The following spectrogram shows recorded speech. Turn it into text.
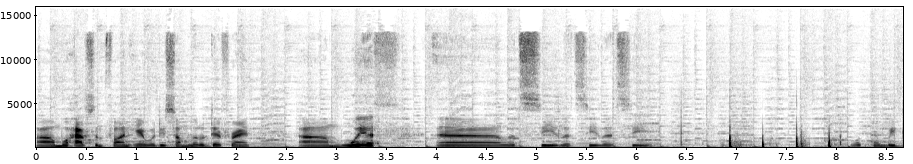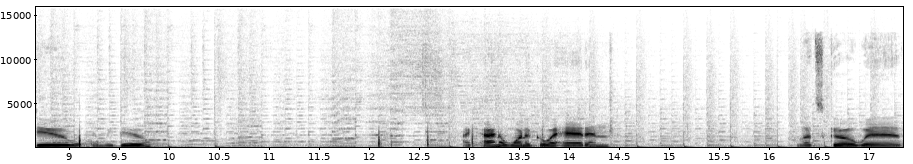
Um, we'll have some fun here. We'll do something a little different. Um, with uh, let's see, let's see, let's see. What can we do? What can we do? I kind of want to go ahead and let's go with.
